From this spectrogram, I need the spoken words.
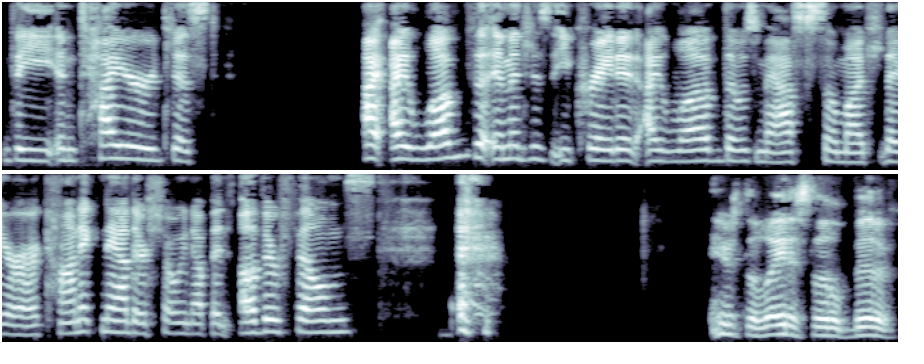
the entire just I, I love the images that you created. I love those masks so much. They are iconic now. They're showing up in other films. Here's the latest little bit of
